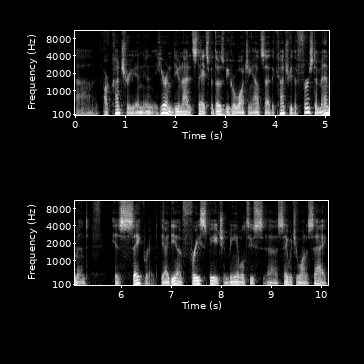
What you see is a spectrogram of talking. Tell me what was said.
uh, our country and, and, here in the United States, for those of you who are watching outside the country, the First Amendment is sacred. The idea of free speech and being able to uh, say what you want to say.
